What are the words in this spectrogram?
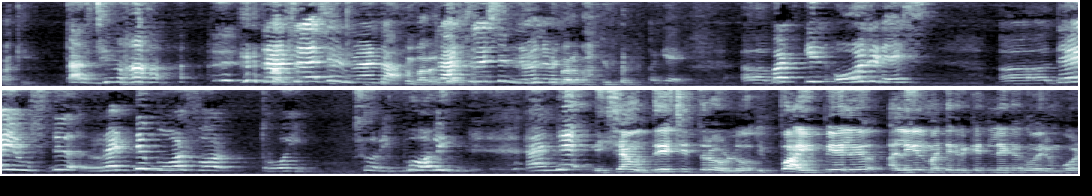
ബാക്കി. ട്രാൻസ്ലേഷൻ വേണ്ട. ട്രാൻസ്ലേഷൻ പറഞ്ഞോ. But in old no. Uh, uh, they used the red ball for throwing. Sorry, bowling. And Nisha ഉദ്ദേശിച്ച ഇത്രേ ഉള്ളൂ ഇപ്പൊ ഐ പി എൽ അല്ലെങ്കിൽ മറ്റേ ക്രിക്കറ്റിലേക്കൊക്കെ വരുമ്പോൾ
